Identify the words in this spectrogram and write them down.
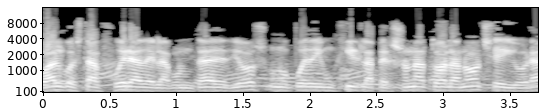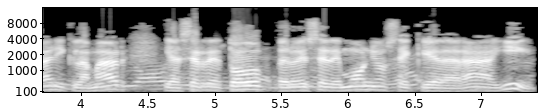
o algo está fuera de la voluntad de Dios, uno puede ungir la persona toda la noche y orar y clamar y hacer de todo, pero ese demonio se quedará allí.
